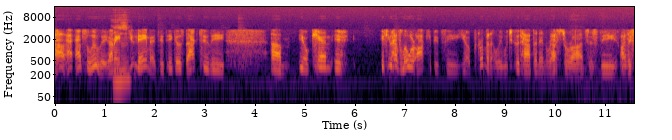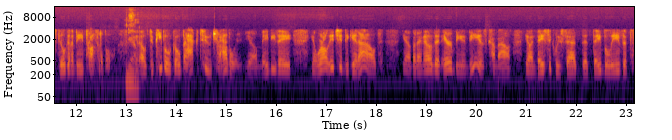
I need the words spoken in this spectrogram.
Oh, a- absolutely. I mean, mm-hmm. you name it. it. It goes back to the, um, you know, can if if you have lower occupancy, you know, permanently, which could happen in restaurants, is the are they still going to be profitable? Yeah. You know, do people go back to traveling? You know, maybe they, you know, we're all itching to get out, you know, but I know that Airbnb has come out, you know, and basically said that they believe that the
